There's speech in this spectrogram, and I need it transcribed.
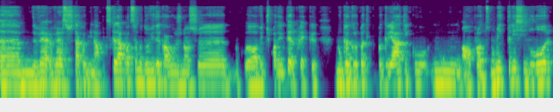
um, versus destaque abdominal, porque se calhar pode ser uma dúvida que alguns dos nossos uh, ouvintes podem ter, porque é que num cancro pancreático, um, oh, pronto, numa icterícia indolor,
